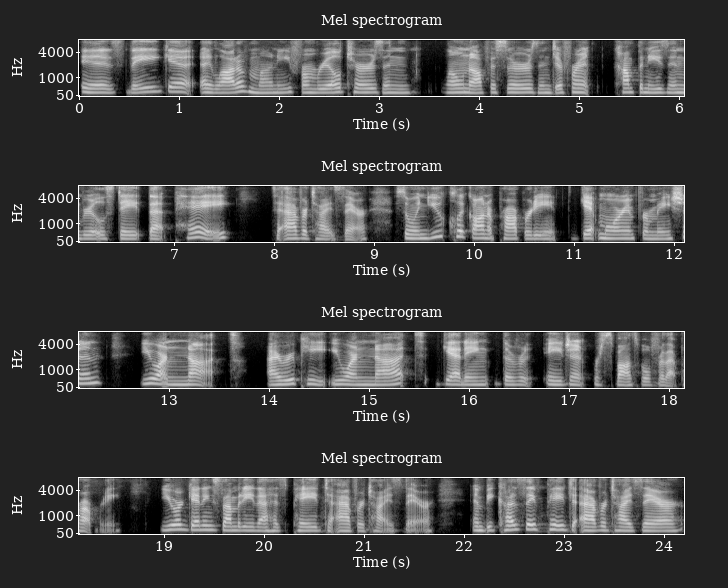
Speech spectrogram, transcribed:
is they get a lot of money from realtors and loan officers and different companies in real estate that pay to advertise there. So when you click on a property, get more information, you are not, I repeat, you are not getting the re- agent responsible for that property. You are getting somebody that has paid to advertise there. And because they've paid to advertise there,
